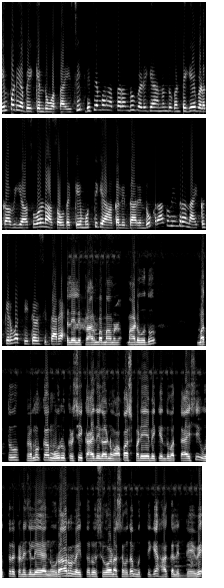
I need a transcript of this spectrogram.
ಹಿಂಪಡೆಯಬೇಕೆಂದು ಒತ್ತಾಯಿಸಿ, ಡಿಸೆಂಬರ್ ಹತ್ತರಂದು ಬೆಳಿಗ್ಗೆ ಹನ್ನೊಂದು ಗಂಟೆಗೆ ಬೆಳಗಾವಿಯ ಸುವರ್ಣ ಸೌಧಕ್ಕೆ ಮುತ್ತಿಗೆ ಹಾಕಲಿದ್ದಾರೆಂದು ರಾಘವೇಂದ್ರ ನಾಯ್ಕ ಕಿರುವತ್ತಿ ತಿಳಿಸಿದ್ದಾರೆ. ಪ್ರಾರಂಭ ಮಾಡುವುದು ಮತ್ತು ಪ್ರಮುಖ ಮೂರು ಕೃಷಿ ಕಾಯ್ದೆಗಳನ್ನು ವಾಪಸ್ ಪಡೆಯಬೇಕೆಂದು ಒತ್ತಾಯಿಸಿ ಉತ್ತರ ಕನ್ನಡ ಜಿಲ್ಲೆಯ ನೂರಾರು ರೈತರು ಸುವರ್ಣಸೌಧ ಮುತ್ತಿಗೆ ಹಾಕಲಿದ್ದೇವೆ.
